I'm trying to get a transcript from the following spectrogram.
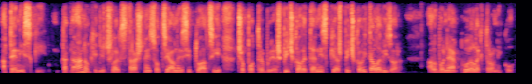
a tenisky tak áno, keď je človek v strašnej sociálnej situácii, čo potrebuje? Špičkové tenisky a špičkový televízor alebo nejakú elektroniku.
